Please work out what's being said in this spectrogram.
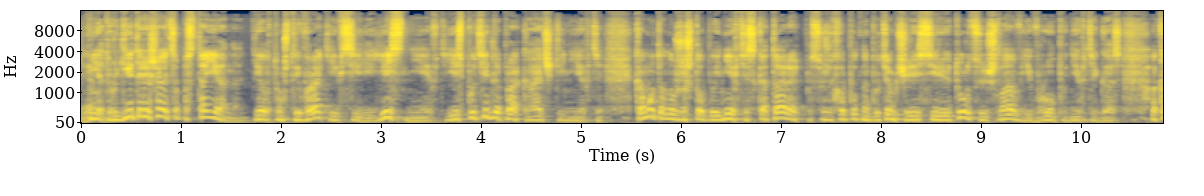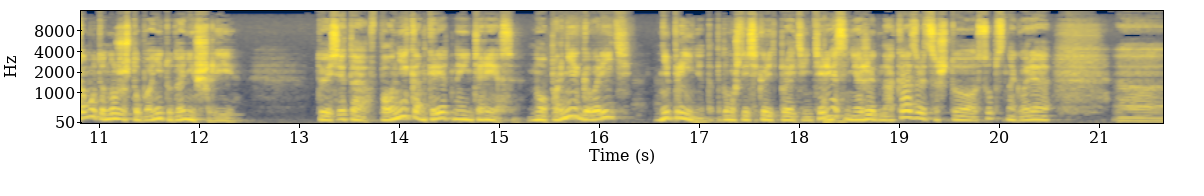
Нет, нет другие-то решаются постоянно. Дело в том, что и в Ираке, и в Сирии есть нефть, есть пути для прокачки нефти. Кому-то нужно, чтобы нефть из Катара сухопутным путем через Сирию и Турцию шла в Европу нефть и газ, а кому-то нужно, чтобы они туда не шли. То есть это вполне конкретные интересы. Но про них говорить не принято, потому что если говорить про эти интересы, неожиданно оказывается, что, собственно говоря, э,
